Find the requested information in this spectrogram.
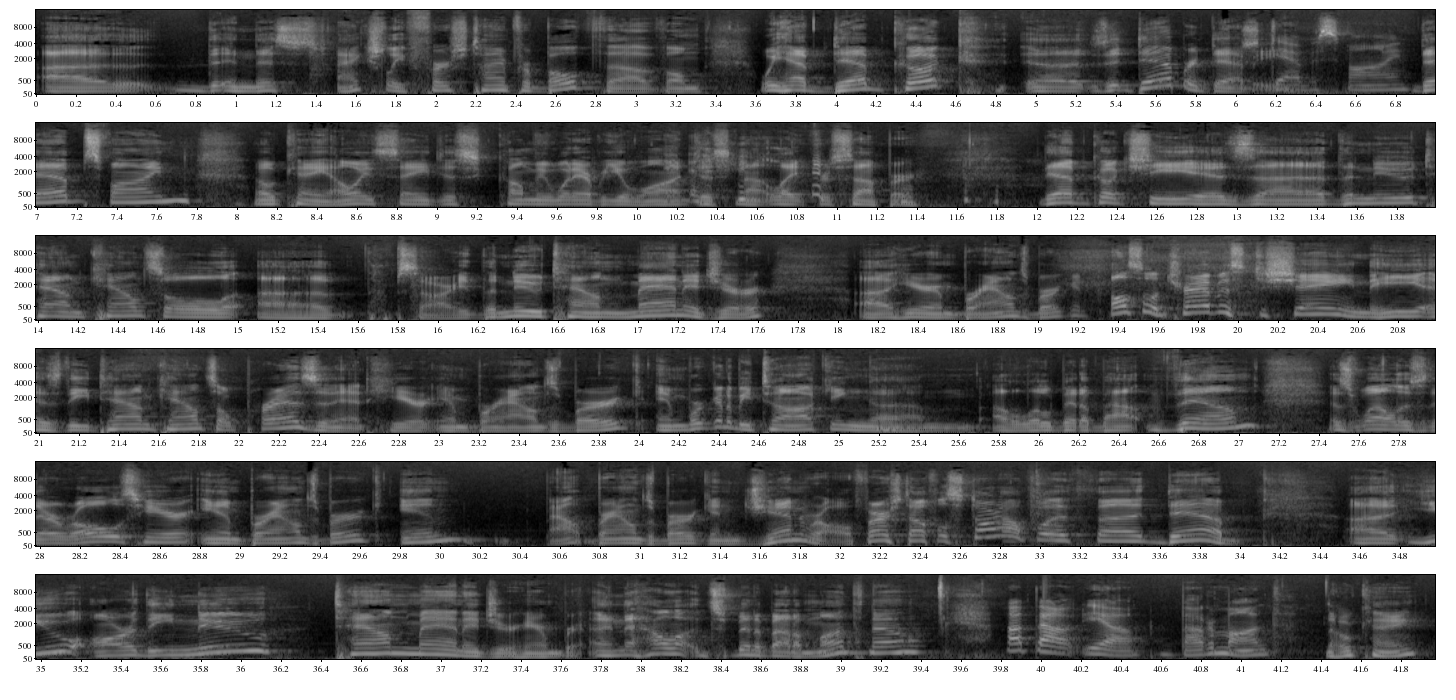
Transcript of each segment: Uh, in this, actually, first time for both of them. We have Deb Cook. Uh, is it Deb or Debbie? Deb is fine. Deb's fine. Okay, I always say just call me whatever you want, just not late for supper. Deb Cook, she is uh, the new town council, uh, I'm sorry, the new town manager uh, here in Brownsburg. And also, Travis Tschaenn, he is the town council president here in Brownsburg. And we're going to be talking um, a little bit about them as well as their roles here in Brownsburg and about Brownsburg in general. First off, we'll start off with uh, Deb. Uh, you are the new town manager here, and how long? It's been about a month now. About yeah, about a month. Okay,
